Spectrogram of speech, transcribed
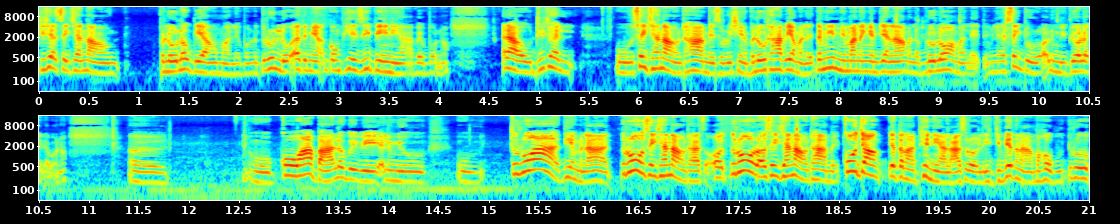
ဒီချက်စိတ်ချမ်းသာအောင်ဘယ်လိုလုပ်ပေးအောင်မလဲပေါ့နော်သူတို့လိုအပ်တဲ့မြအကုန်ဖြည့်ဆည်းပေးနေရပဲပေါ့နော်အဲ့ဒါကိုဒီထက်ဟိုစိတ်ချမ်းသာအောင်ထားရမယ်ဆိုလို့ရှိရင်ဘယ်လိုထားပေးရမှာလဲတမီးမြန်မာနိုင်ငံပြန်လာမှာလဲဘယ်လိုလုပ်ရမှာလဲတမီးလည်းစိတ်တူတော့အဲ့လိုမျိုးပြောလိုက်တာပေါ့နော်အဲဟိုကိုကဘာလုပ်ပေးပေးအဲ့လိုမျိုးဟို သူတို့ကသိရမလားသူတို့ကိုစိတ်ချမ်းသာအောင်ထားဆိုအော်သူတို့ကိုတော့စိတ်ချမ်းသာအောင်ထားရမယ်ကိုကြောင့်ပြဿနာဖြစ်နေရလားဆိုတော့လေဒီပြဿနာမဟုတ်ဘူးသူတို့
